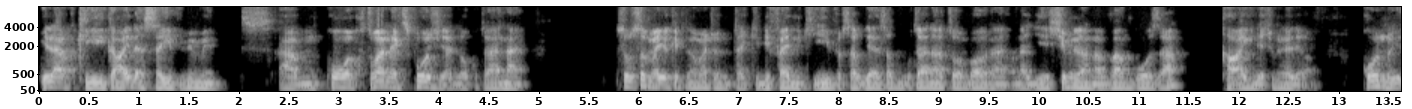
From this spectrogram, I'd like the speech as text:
Ila kikawaida sasa mimi um, kutokana na exposure niliokutana nayo. So sema hiyo kitu ambacho nitakidefine kihivyo. Sababu gani? Sababu kutana na watu ambao wanajiheshimu ila wanavaa nguo za kawaida tumeelewa ndo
